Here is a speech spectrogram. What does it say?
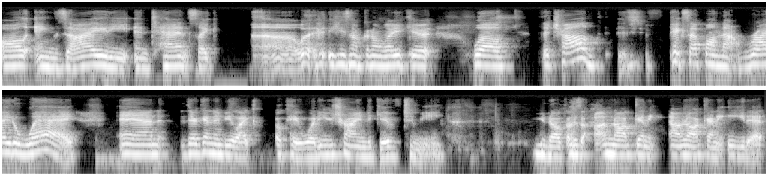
all anxiety intense like uh, he's not going to like it. Well, the child picks up on that right away and they're going to be like, okay, what are you trying to give to me? You know, because I'm not going to, I'm not going to eat it.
